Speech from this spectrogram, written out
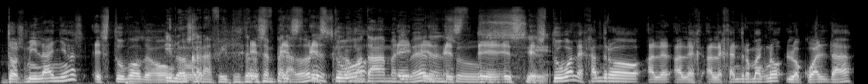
dos mil años estuvo... y los grafitis de los emperadores, estuvo, Estuvo Alejandro, Alejandro Magno, lo cual da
